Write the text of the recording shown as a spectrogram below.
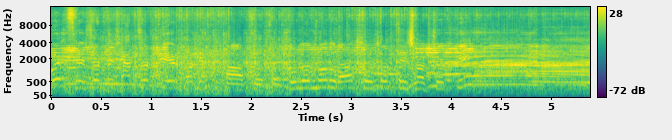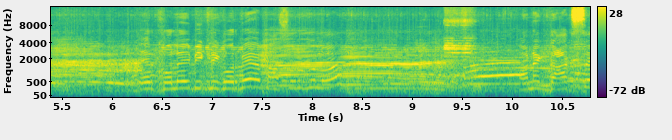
ওই ছেষট্টি সাতষট্টি এর ফলে আচ্ছা আচ্ছা শুনলেন বন্ধুরা ছেষট্টি সাতষট্টি। এর খোলেই বিক্রি করবে বাছুরগুলো। অনেক ডাকছে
